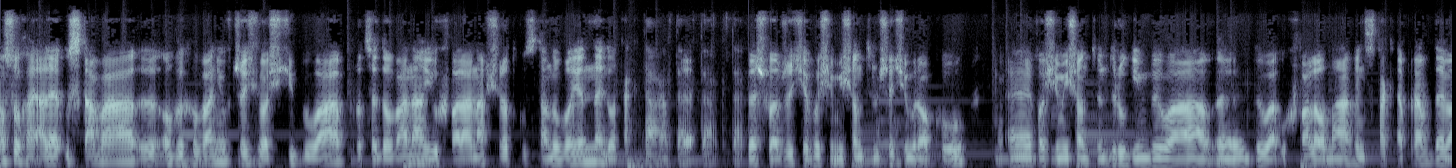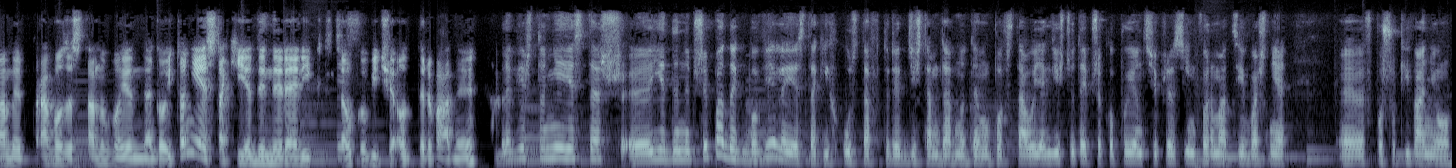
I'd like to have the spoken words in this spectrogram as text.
No słuchaj, ale ustawa y, o wychowaniu w trzeźwości była procedowana i uchwalana w środku stanu wojennego. Tak, tak, tak, tak, tak. Weszła w życie w 1983 roku, e, w 1982 była, e, była uchwalona, więc tak naprawdę mamy prawo ze stanu wojennego i to nie jest taki jedyny relikt całkowicie oderwany. Ale wiesz, to nie jest też e, jedyny przypadek, bo wiele jest takich ustaw, które gdzieś tam dawno temu powstały. Jak gdzieś tutaj przekopując się przez informacje właśnie w poszukiwaniu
